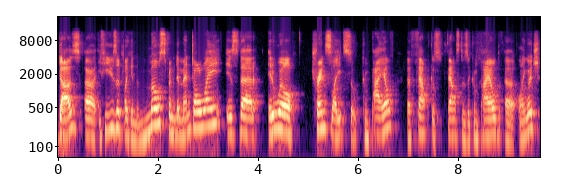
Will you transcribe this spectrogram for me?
does, uh, if you use it like in the most fundamental way, is that it will translate, so compile a Faust, because Faust is a compiled uh, language,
